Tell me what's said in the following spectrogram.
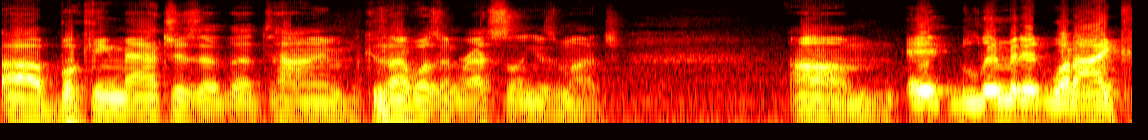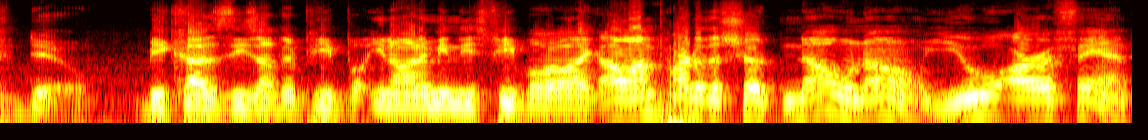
uh, booking matches at that time because I wasn't wrestling as much. Um, it limited what I could do because these other people, you know what I mean. These people are like, "Oh, I'm part of the show." No, no, you are a fan.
